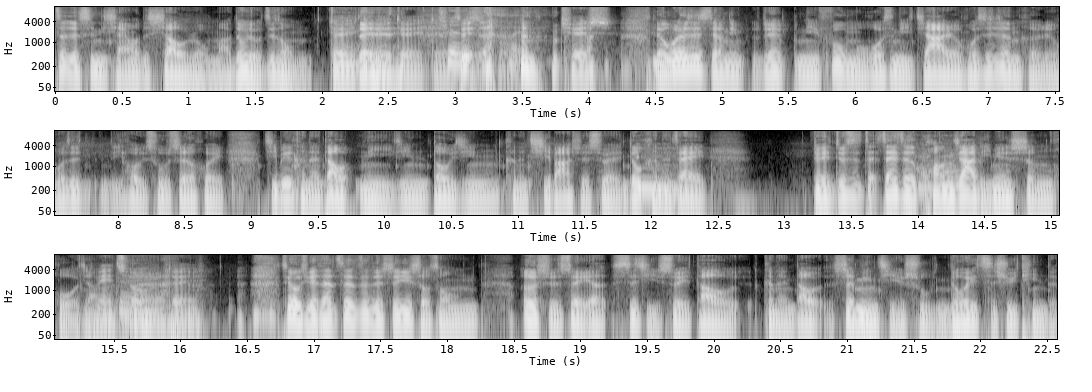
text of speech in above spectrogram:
这个是你想要的笑容吗？”都有这种对对对对，所以确实 对，无论是想你，我觉得你父母或是你家人，或是任何人，或是以后出社会，即便可能到你已经都已经可能七八十岁，你都可能在对，就是在在这个框架里面生活这样。没错，对。所以我觉得他这真的是一首从二十岁呃十几岁到可能到生命结束你都会持续听的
